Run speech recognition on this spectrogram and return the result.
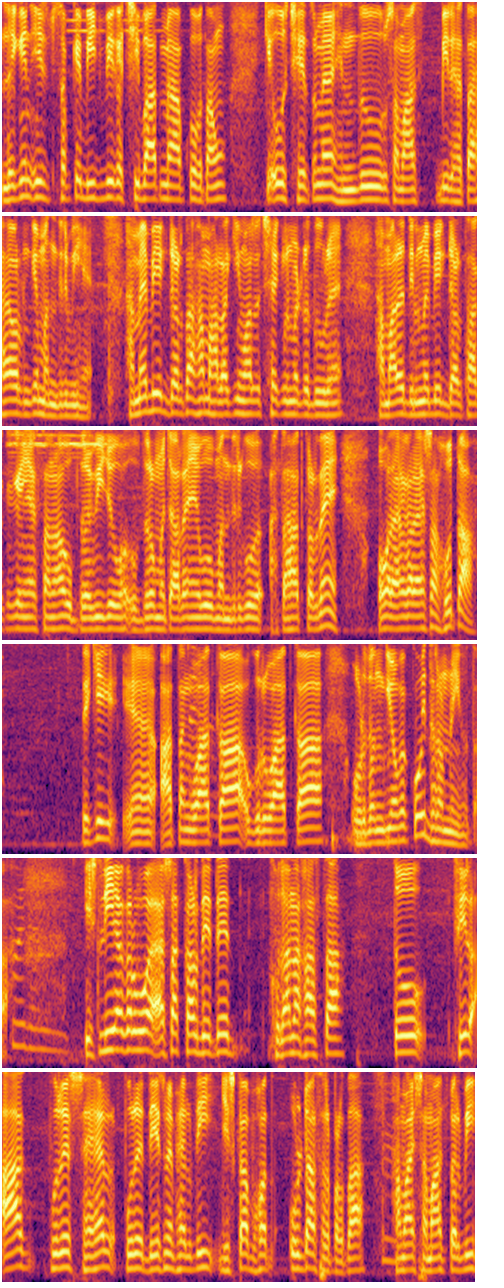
लेकिन इस सबके बीच भी एक अच्छी बात मैं आपको बताऊँ कि उस क्षेत्र में हिंदू समाज भी रहता है और उनके मंदिर भी हैं। हमें भी एक डर था हम हालाँकि वहाँ से छः किलोमीटर दूर हैं। हमारे दिल में भी एक डर था कि कहीं ऐसा ना हो उपद्रवी जो उपद्रव मचा रहे हैं वो मंदिर को हताहत कर दें। और अगर ऐसा होता देखिए आतंकवाद का उग्रवाद का उर्दंगियों का कोई धर्म नहीं होता। इसलिए अगर वो ऐसा कर देते खुदा ना खास्ता तो फिर आग पूरे शहर पूरे देश में फैलती जिसका बहुत उल्टा असर पड़ता हमारे समाज पर भी।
